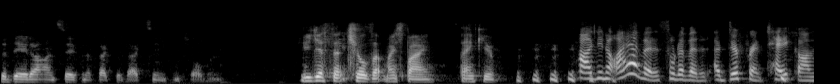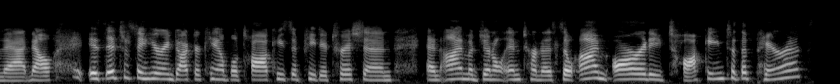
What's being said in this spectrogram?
the data on safe and effective vaccines in children. You just sent chills up my spine. Thank you. Todd, you know, I have a sort of a, a, different take on that. Now, it's interesting hearing Dr. Campbell talk. He's a pediatrician and I'm a general internist. So I'm already talking to the parents.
